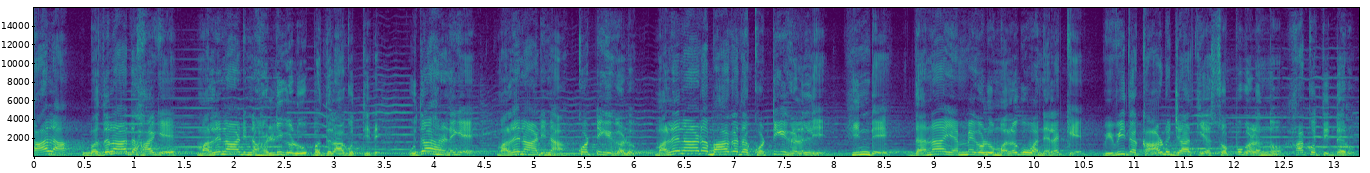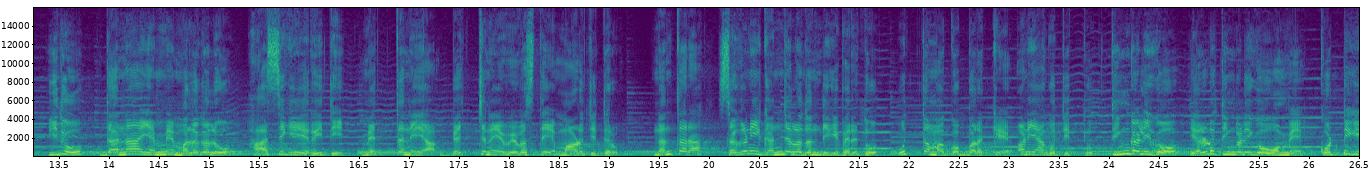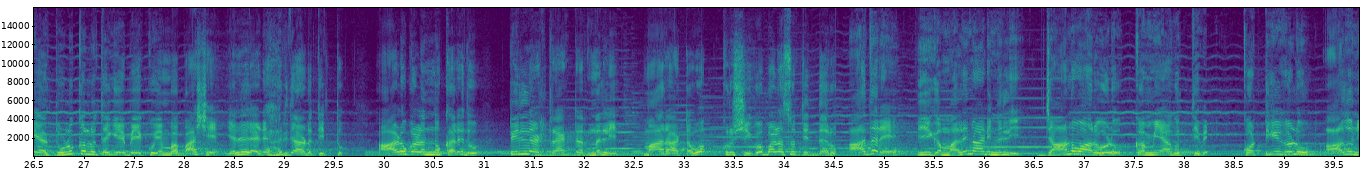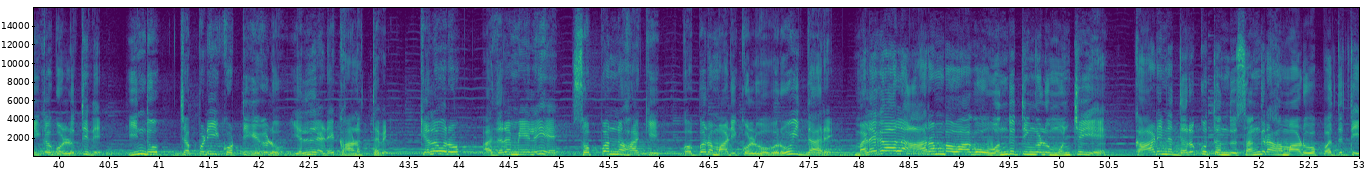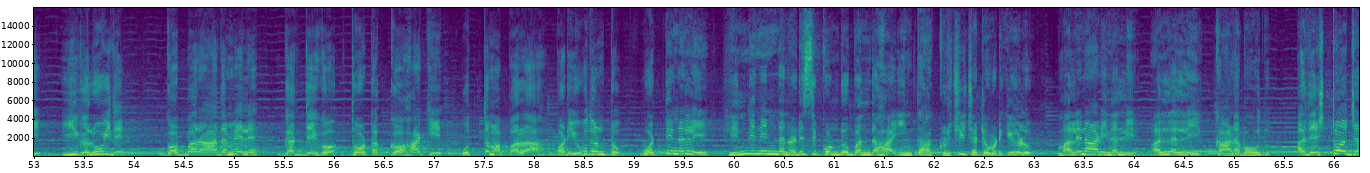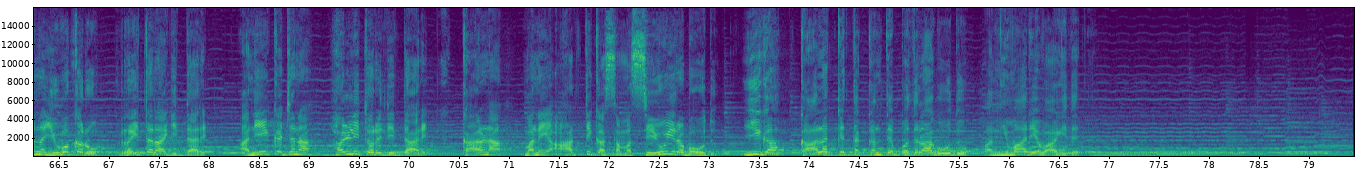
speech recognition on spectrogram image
ಕಾಲ ಬದಲಾದ ಹಾಗೆ ಮಲೆನಾಡಿನ ಹಳ್ಳಿಗಳು ಬದಲಾಗುತ್ತಿದೆ. ಉದಾಹರಣೆಗೆ ಮಲೆನಾಡಿನ ಕೊಟ್ಟಿಗೆಗಳು. ಮಲೆನಾಡ ಭಾಗದ ಕೊಟ್ಟಿಗೆಗಳಲ್ಲಿ ಹಿಂದೆ ದನ ಎಮ್ಮೆಗಳು ಮಲಗುವ ನೆಲಕ್ಕೆ ವಿವಿಧ ಕಾಡು ಜಾತಿಯ ಸೊಪ್ಪುಗಳನ್ನು ಹಾಕುತ್ತಿದ್ದರು. ಇದು ದನ ಎಮ್ಮೆ ಮಲಗಲು ಹಾಸಿಗೆಯ ರೀತಿ ಮೆತ್ತನೆಯ ಬೆಚ್ಚನೆಯ ವ್ಯವಸ್ಥೆ ಮಾಡುತ್ತಿದ್ದರು. ನಂತರ ಸಗಣಿ ಗಂಜಲದೊಂದಿಗೆ ಬೆರೆತು ಉತ್ತಮ ಗೊಬ್ಬರಕ್ಕೆ ಅಣಿಯಾಗುತ್ತಿತ್ತು. ತಿಂಗಳಿಗೋ ಎರಡು ತಿಂಗಳಿಗೋ ಒಮ್ಮೆ ಕೊಟ್ಟಿಗೆಯ ತುಳುಕಲು ತೆಗೆಯಬೇಕು ಎಂಬ ಭಾಷೆ ಎಲ್ಲೆಡೆ ಹರಿದಾಡುತ್ತಿತ್ತು. ಆಳುಗಳನ್ನು ಕರೆದು ಟಿಲ್ಲರ್ ಟ್ರ್ಯಾಕ್ಟರ್ನಲ್ಲಿ ಮಾರಾಟವೋ ಕೃಷಿಗೋ ಬಳಸುತ್ತಿದ್ದರು. ಆದರೆ ಈಗ ಮಲೆನಾಡಿನಲ್ಲಿ ಜಾನುವಾರುಗಳು ಕಮ್ಮಿಯಾಗುತ್ತಿವೆ. ಕೊಟ್ಟಿಗೆಗಳು ಆಧುನಿಕಗೊಳ್ಳುತ್ತಿದೆ. ಇಂದು ಚಪ್ಪಡಿ ಕೊಟ್ಟಿಗೆಗಳು ಎಲ್ಲೆಡೆ ಕಾಣುತ್ತವೆ. ಕೆಲವರು ಅದರ ಮೇಲೆಯೇ ಸೊಪ್ಪನ್ನು ಹಾಕಿ ಗೊಬ್ಬರ ಮಾಡಿಕೊಳ್ಳುವವರೂ ಇದ್ದಾರೆ. ಮಳೆಗಾಲ ಆರಂಭವಾಗುವ ಒಂದು ತಿಂಗಳು ಮುಂಚೆಯೇ ಕಾಡಿನ ದರಕು ತಂದು ಸಂಗ್ರಹ ಮಾಡುವ ಪದ್ಧತಿ ಈಗಲೂ ಇದೆ. ಗೊಬ್ಬರ ಆದ ಮೇಲೆ ಗದ್ದೆಗೋ ತೋಟಕ್ಕೋ ಹಾಕಿ ಉತ್ತಮ ಫಲ ಪಡೆಯುವುದುಂಟು. ಒಟ್ಟಿನಲ್ಲಿ ಹಿಂದಿನಿಂದ ನಡೆಸಿಕೊಂಡು ಬಂದಹ ಇಂತಹ ಕೃಷಿ ಚಟುವಟಿಕೆಗಳು ಮಲೆನಾಡಿನಲ್ಲಿ ಅಲ್ಲಲ್ಲಿ ಕಾಣಬಹುದು. ಅದೆಷ್ಟೋ ಜನ ಯುವಕರು ರೈತರಾಗಿದ್ದಾರೆ. ಅನೇಕ ಜನ ಹಳ್ಳಿ ತೊರೆದಿದ್ದಾರೆ. ಕಾರಣ ಮನೆಯ ಆರ್ಥಿಕ ಸಮಸ್ಯೆಯೂ ಇರಬಹುದು. ಈಗ ಕಾಲಕ್ಕೆ ತಕ್ಕಂತೆ ಬದಲಾಗುವುದು ಅನಿವಾರ್ಯವಾಗಿದೆ.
